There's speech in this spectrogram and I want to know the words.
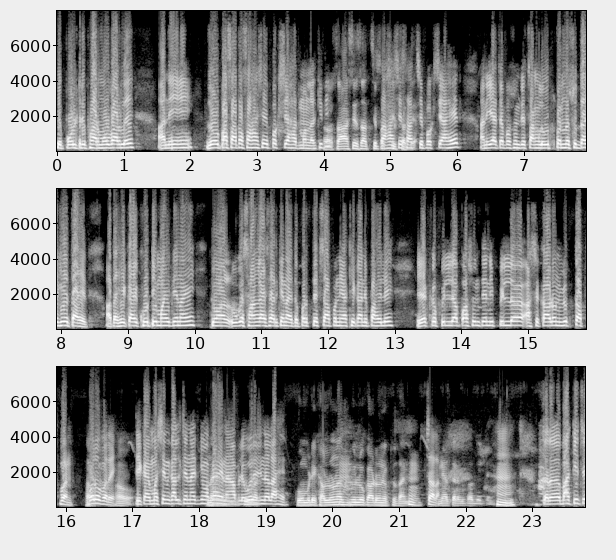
हे पोल्ट्री फार्म उभारलंय. आणि जवळपास आता सहाशे पक्षी आहात म्हणला. किती? हो, सहाशे सातशे पक्षी सहाशे. सातशे पक्षी आहेत आणि याच्यापासून ते चांगलं उत्पन्न सुद्धा घेत आहेत. आता हे काही खोटी माहिती नाही किंवा उगं सांगायसारखे नाही तर प्रत्यक्ष आपण या ठिकाणी पाहिले. एक पिल्ल्यापासून त्यांनी पिल्ल असे काढून विकतात पण. हो, बरोबर आहे. हो. ते काय मशीन कालचे नाहीत किंवा काय ना आपले. ओरिजिनल आहेत. कोंबडी खालूनच बिलू काढून चला. तर बाकीचे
